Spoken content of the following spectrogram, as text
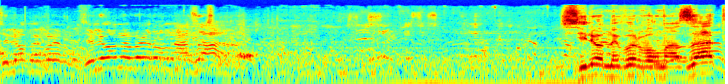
Зеленый вырвал. Зеленый вырвал назад. Зеленый вырвал назад.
